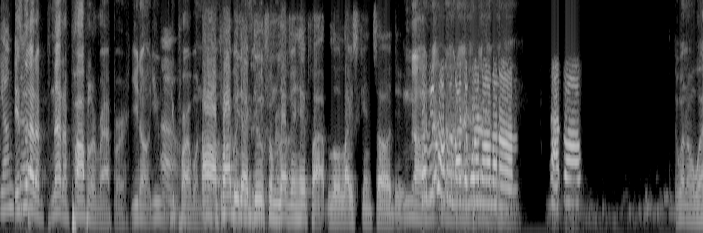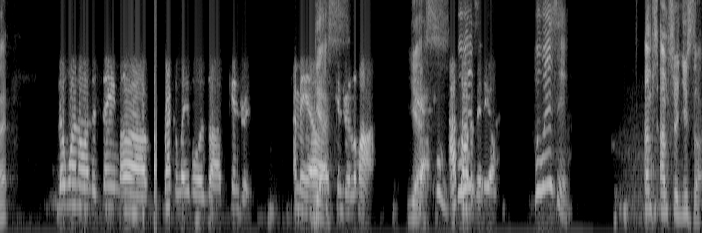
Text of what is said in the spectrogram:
Young. It's not a not a popular rapper. You know, you oh. you probably won't know. Oh, probably that dude from Love and Hip Hop, little light skinned tall dude. No, are we talking about the one on um Top Dawg? The one on what? The one on the same uh record label as uh Kendrick. I mean, uh, yes. Kendrick Lamar. Yes. Yeah, I saw the video. Who is it? I'm I'm sure you saw.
